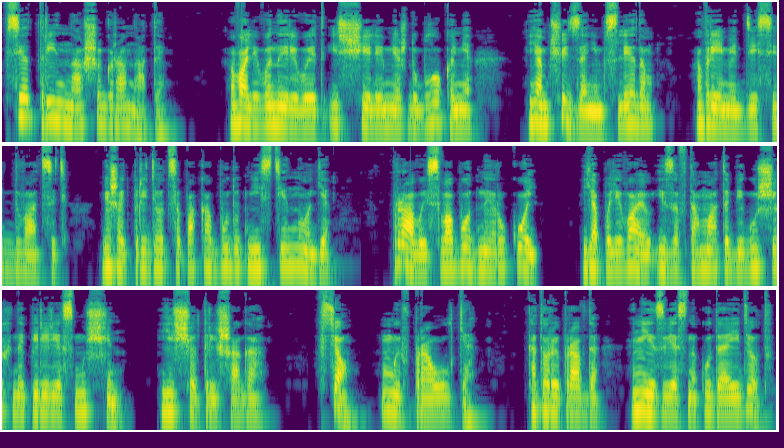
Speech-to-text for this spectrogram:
все три наши гранаты. Вали выныривает из щели между блоками. Я мчусь за ним следом. Время десять-двадцать. Бежать придется, пока будут нести ноги. Правой свободной рукой я поливаю из автомата бегущих на перерез мужчин. Еще три шага. Все, мы в проулке, который, правда, неизвестно куда идет.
